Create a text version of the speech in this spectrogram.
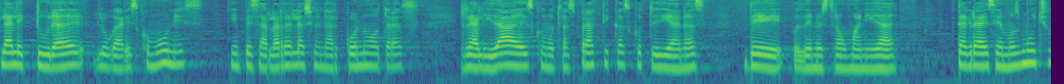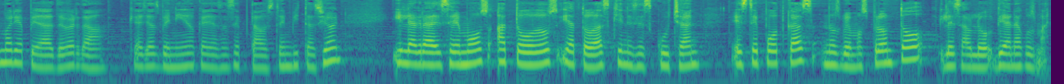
la lectura de lugares comunes y empezarla a relacionar con otras realidades, con otras prácticas cotidianas de, pues, de nuestra humanidad. Te agradecemos mucho, María Piedad, de verdad, que hayas venido, que hayas aceptado esta invitación y le agradecemos a todos y a todas quienes escuchan este podcast. Nos vemos pronto. Les habló Diana Guzmán.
